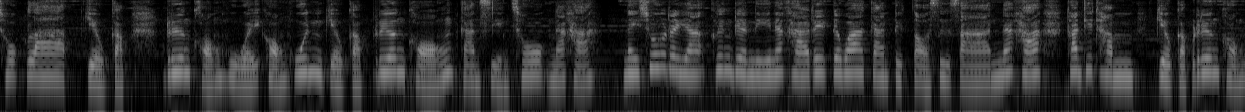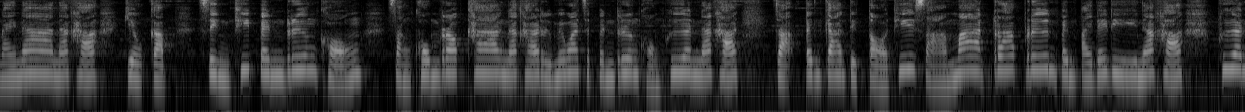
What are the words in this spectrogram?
โชคลาภเกี่ยวกับเรื่องของหวยของหุ้นเกี่ยวกับเรื่องของการเสี่ยงโชคนะคะ ในช่วงระยะครึ่งเดือนนี้นะคะ เรียกได้ว่าการติดต่อสื่อสารนะคะ ท่านที่ทำเกี่ยวกับเรื่องของนายหน้านะคะ เกี่ยวกับสิ่งที่เป็นเรื่องของสังคมรอบข้างนะคะ หรือไม่ว่าจะเป็นเรื่องของเพื่อนนะคะจะเป็นการติดต่อที่สามารถราบรื่นเป็นไปได้ดีนะคะ เพื่อน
